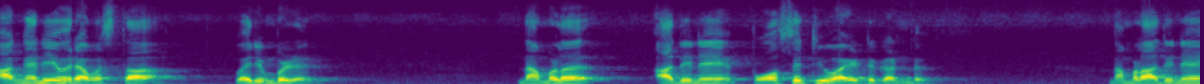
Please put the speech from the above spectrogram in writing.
അങ്ങനെ ഒരവസ്ഥ വരുമ്പോൾ നമ്മൾ അതിനെ പോസിറ്റീവായിട്ട് കണ്ട് നമ്മൾ അതിനെ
